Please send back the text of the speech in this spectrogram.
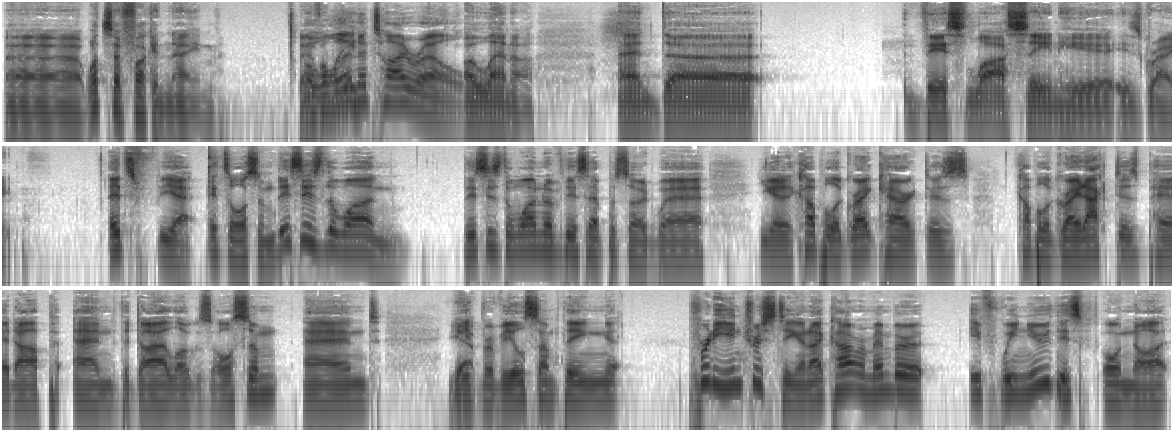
uh what's her fucking name? Beverly? Olenna Tyrell. Elena. And uh this last scene here is great. It's yeah, it's awesome. This is the one. This is the one of this episode where you get a couple of great characters, a couple of great actors paired up, and the dialogue's awesome, and Yep. it reveals something pretty interesting. And I can't remember if we knew this or not,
